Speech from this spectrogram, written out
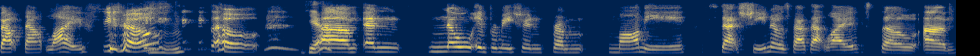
about that life, you know? Mhm. So, yeah um, and no information from mommy that she knows about that life. So, um,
